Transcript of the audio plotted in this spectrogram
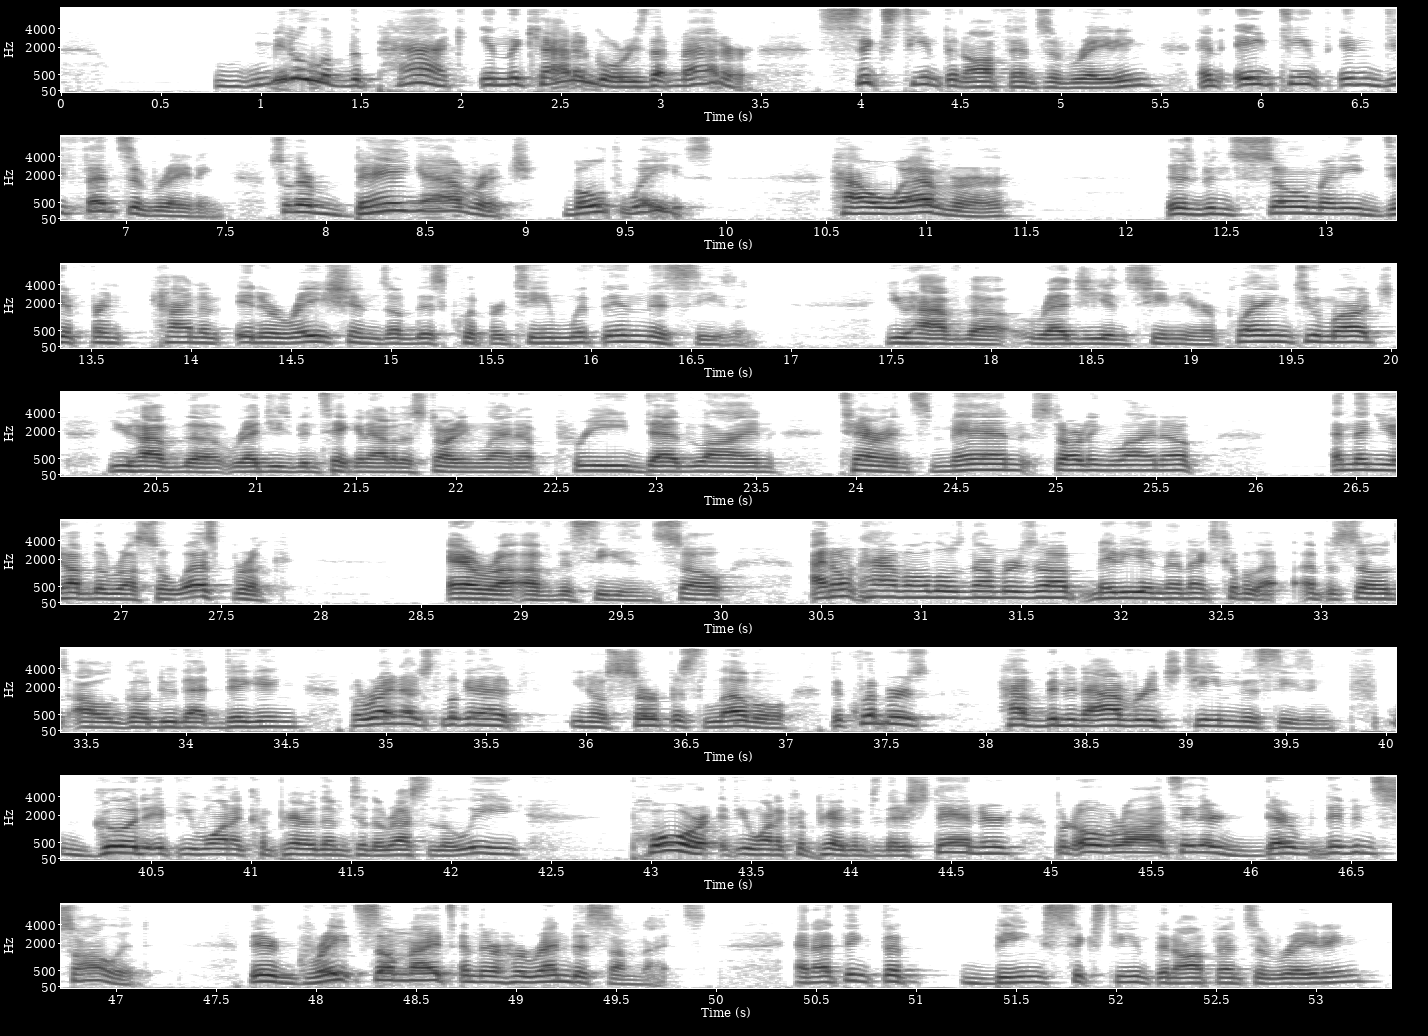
middle of the pack in the categories that matter 16th in offensive rating and 18th in defensive rating. So they're bang average both ways. However, there's been so many different kind of iterations of this Clipper team within this season. You have the Reggie and Senior playing too much. You have the Reggie's been taken out of the starting lineup pre deadline Terance Mann starting lineup. And then you have the Russell Westbrook era of the season. So I don't have all those numbers up. Maybe in the next couple episodes I'll go do that digging. But right now, just looking at it, you know, surface level, the Clippers have been an average team this season. Good if you want to compare them to the rest of the league. Poor if you want to compare them to their standard. But overall, I'd say they're they're they've been solid. They're great some nights and they're horrendous some nights. And I think that being 16th in offensive rating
